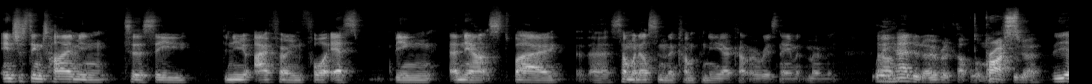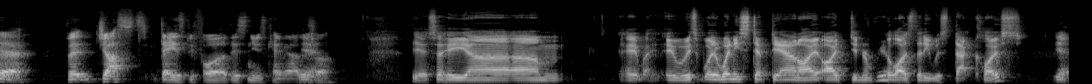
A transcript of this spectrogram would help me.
interesting timing to see the new iPhone 4S being announced by uh, someone else in the company. I can't remember his name at the moment. Well, Um, he handed over a couple of Price. months ago. Yeah, but just days before this news came out as Yeah. well. Yeah, so he, uh, um, anyway, it was when he stepped down. I, I didn't realize that he was that close. Yeah.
